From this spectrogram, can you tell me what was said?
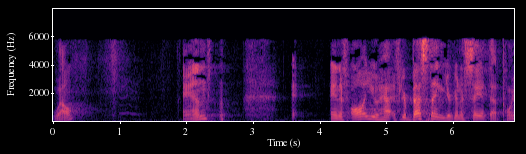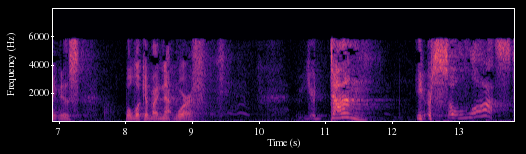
"Well, and." And if all you have, if your best thing you're going to say at that point is, well, look at my net worth, you're done. You're so lost.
